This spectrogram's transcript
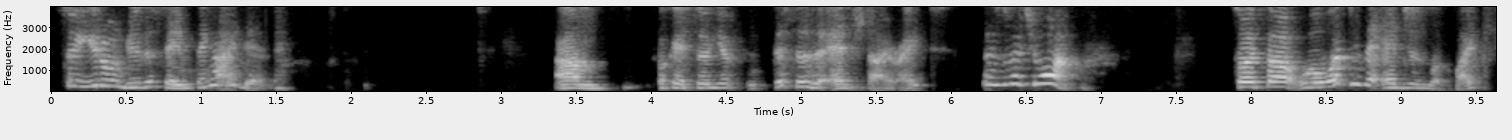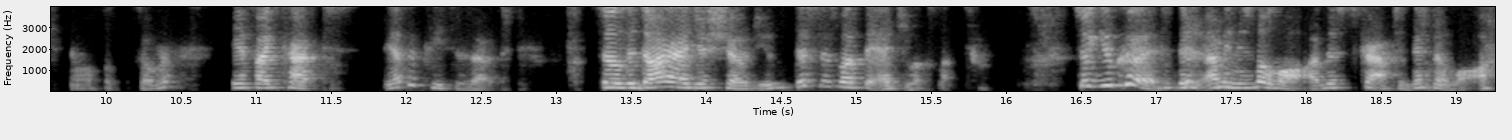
so you don't do the same thing I did. Um, okay, so you this is an edge die, right? This is what you want. So I thought, well, what do the edges look like? I'll flip this over. If I cut the other pieces out. So the die I just showed you, this is what the edge looks like. So you could, I mean, there's no law, this is crafting, there's no law.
